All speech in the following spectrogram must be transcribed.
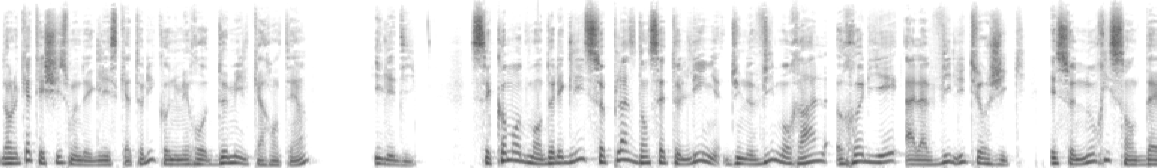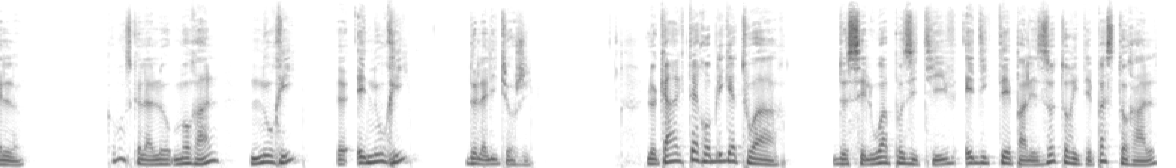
Dans le catéchisme de l'Église catholique au numéro 2041, il est dit ces commandements de l'Église se placent dans cette ligne d'une vie morale reliée à la vie liturgique et se nourrissant d'elle. Comment est-ce que la morale nourrit euh, est nourrie de la liturgie? Le caractère obligatoire de ces lois positives édictées par les autorités pastorales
